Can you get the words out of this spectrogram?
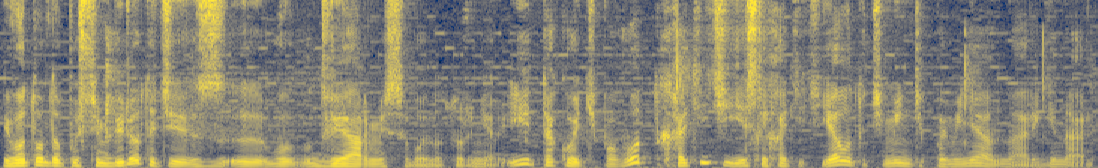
И вот он, допустим, берет эти э, две армии с собой на турнир и такой, типа, вот хотите, если хотите, я вот эти миньки поменяю на оригинальные.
